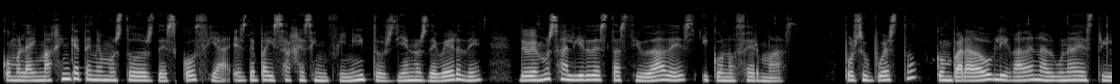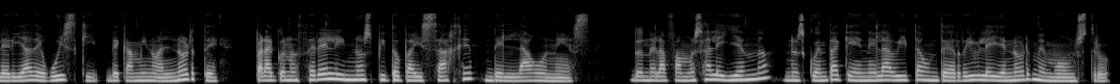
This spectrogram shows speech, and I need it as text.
Como la imagen que tenemos todos de Escocia es de paisajes infinitos llenos de verde, debemos salir de estas ciudades y conocer más. Por supuesto, con parada obligada en alguna destilería de whisky de camino al norte para conocer el inhóspito paisaje del lago Ness, donde la famosa leyenda nos cuenta que en él habita un terrible y enorme monstruo.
